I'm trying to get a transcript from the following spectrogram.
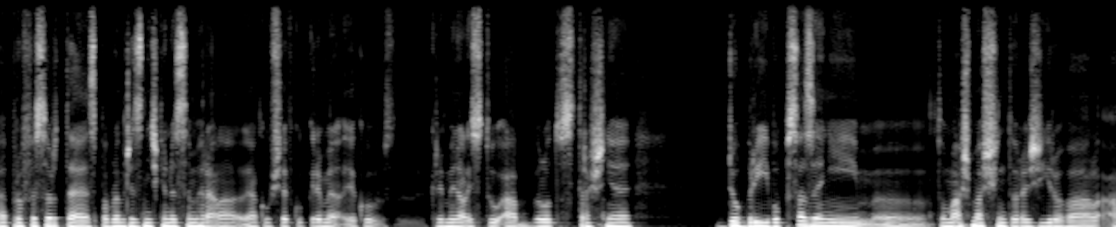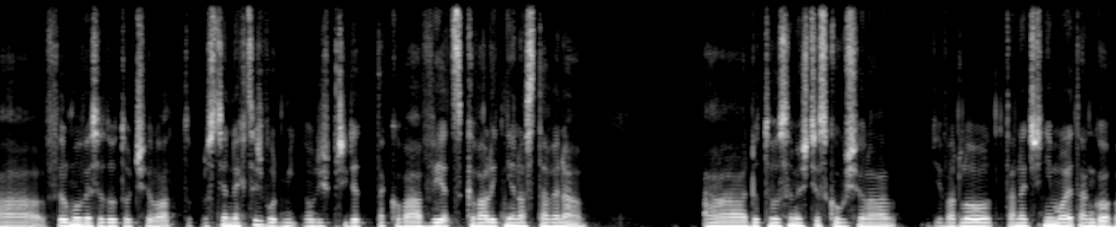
uh, Profesor T s Pavlem Řezničkem, kde jsem hrála nějakou šéfku krimi, jako kriminalistu a bylo to strašně dobrý v obsazení. Tomáš Mašin to režíroval a filmově se to točilo a to prostě nechceš odmítnout, když přijde taková věc kvalitně nastavená. A do toho jsem ještě zkoušela divadlo taneční moje tango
